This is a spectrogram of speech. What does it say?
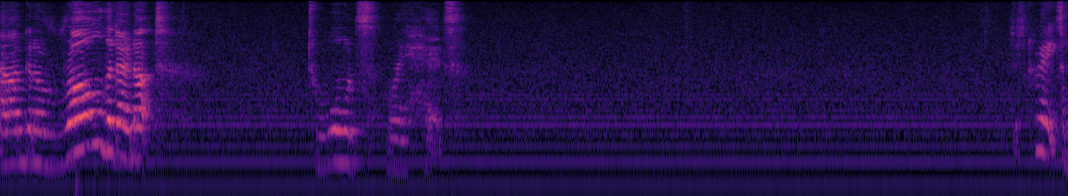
and I'm going to roll the donut towards my head. Just creates a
